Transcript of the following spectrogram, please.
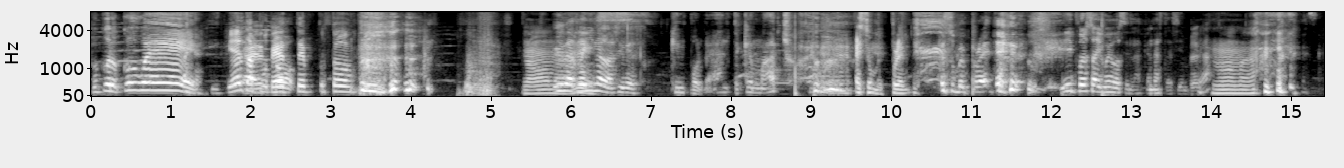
Cucurucú, güey. Despierta, puto. Espérate, puto. No, Y las mames. gallinas así de. Qué imponente, qué macho. Eso me prende. Eso me prende. y por eso hay huevos en la canasta siempre, ¿verdad? No mames.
